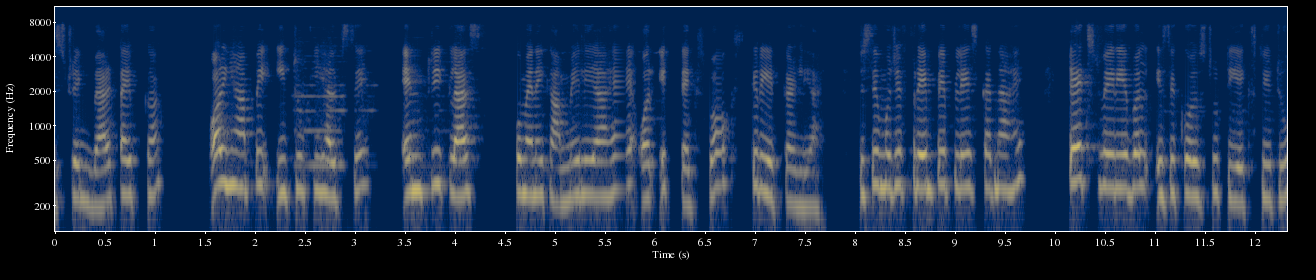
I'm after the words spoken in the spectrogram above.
स्ट्रिंग वेर टाइप का। और यहाँ पे ई2 की हेल्प से एंट्री क्लास को मैंने काम में लिया है और एक टेक्स्ट बॉक्स क्रिएट कर लिया है, जिसे मुझे फ्रेम पे प्लेस करना है। Text variable is equals to T X T two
